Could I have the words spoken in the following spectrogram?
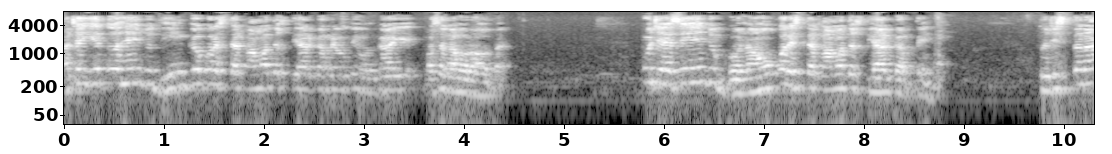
अच्छा ये तो है जो दीन के ऊपर इस्तेकाम इख्तियार कर रहे होते हैं, उनका ये मसला हो रहा होता है। कुछ ऐसे हैं जो गुनाहों पर इस्तेकामत इख्तियार करते हैं। तो जिस तरह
